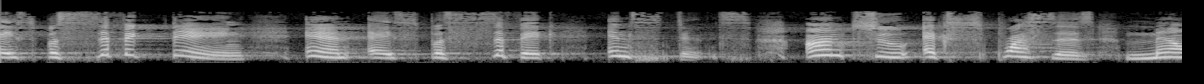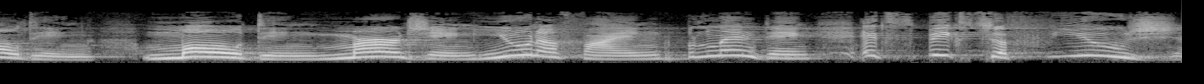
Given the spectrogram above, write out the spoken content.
a specific thing in a specific instance. Unto expresses melding, molding, merging, unifying, blending. It speaks to fusion.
